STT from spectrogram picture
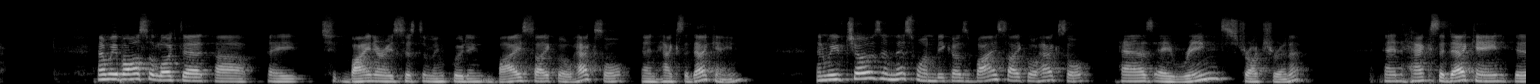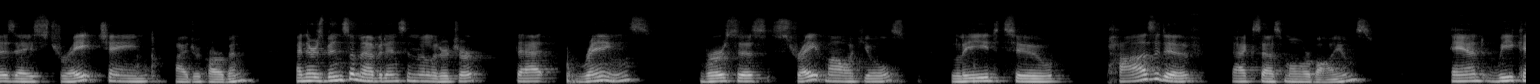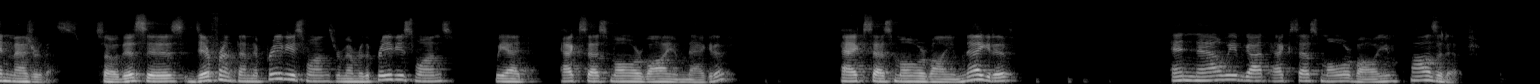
And we've also looked at uh, a binary system including bicyclohexyl and hexadecane. And we've chosen this one because bicyclohexyl has a ringed structure in it and hexadecane is a straight chain hydrocarbon. And there's been some evidence in the literature that rings versus straight molecules lead to positive excess molar volumes. And we can measure this. So this is different than the previous ones. Remember the previous ones, we had excess molar volume negative, excess molar volume negative, and now we've got excess molar volume positive.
